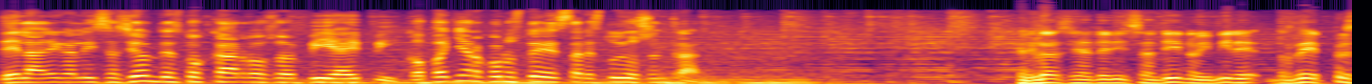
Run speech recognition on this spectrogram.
de la legalización de estos carros VIP. Compañeros, con ustedes el Estudio Central. Gracias, Denis Sandino. Y mire, representante.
